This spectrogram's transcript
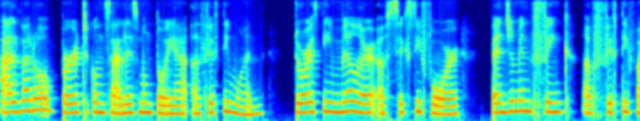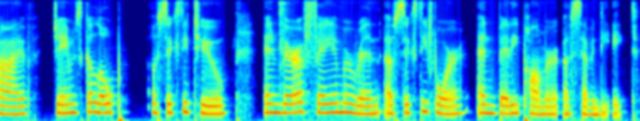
Alvaro Bert Gonzalez Montoya, of 51, Dorothy Miller, of 64, Benjamin Fink, of 55, James Gallop, of 62, and Vera Faya Marin, of 64, and Betty Palmer, of 78.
